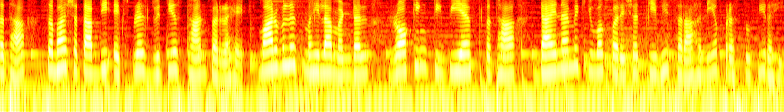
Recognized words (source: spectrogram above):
तथा सभा शताब्दी एक्सप्रेस द्वितीय स्थान पर रहे। Marvellous Mahila Mandal, rocking TPF तथा डायनामिक युवक परिषद की भी सराहनीय प्रस्तुति रही।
